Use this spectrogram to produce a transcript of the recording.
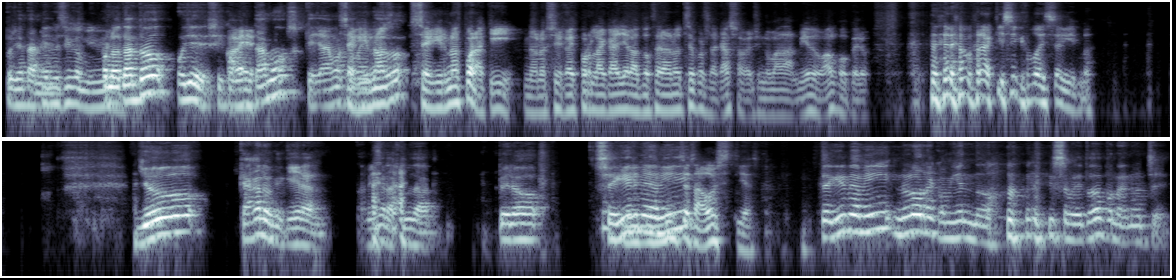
pues ya Yo también. me sigo a mí Por lo tanto, oye, si ver, comentamos, que ya hemos Seguirnos, comentado, seguirnos por aquí. No nos sigáis por la calle a las 12 de la noche, por si acaso, a ver si nos va a dar miedo o algo, pero por aquí sí que podéis seguirnos. yo que hagan lo que quieran. A mí me la suda. Pero seguirme a mí, a hostias. seguirme a mí no lo recomiendo. Y sobre todo por la noche.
